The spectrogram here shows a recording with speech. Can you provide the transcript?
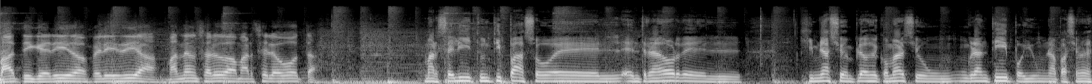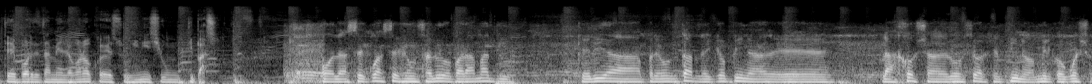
Mati querido, feliz día. Manda un saludo a Marcelo Bota. Marcelito, un tipazo, el entrenador del gimnasio de empleados de comercio, un, un gran tipo y un apasionado de este deporte también. Lo conozco de sus inicios, un tipazo. Hola secuaces, un saludo para Mati. Quería preguntarle qué opina de la joya del boxeo argentino, Mirko Cuello.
